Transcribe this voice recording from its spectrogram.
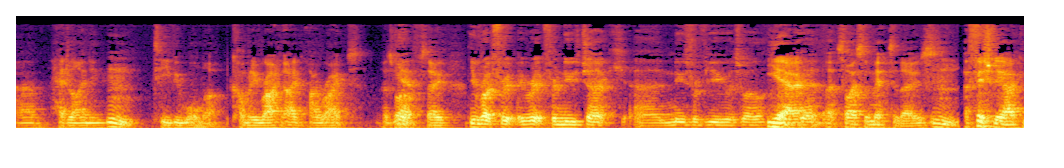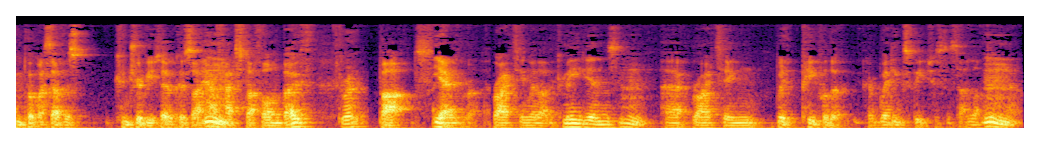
um, headlining, Mm. TV warm up, comedy write. I, I write as well. Yeah. So You write for you write for Newsjack, uh, NewsRevue as well. yeah, so I submit to those. Mm. Officially, I can put myself as contributor because I have Mm. had stuff on both. Right. But yeah, writing with other comedians, Mm. uh, writing with people that wedding speeches and stuff. I love doing Mm. that.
